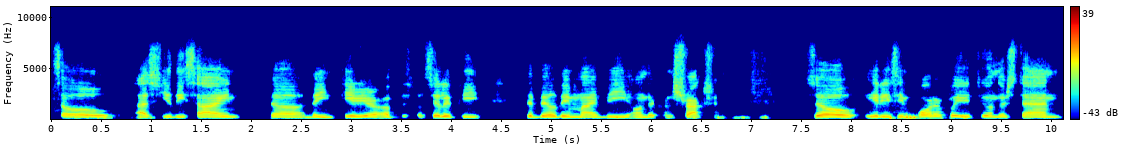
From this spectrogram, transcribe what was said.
So as you design the, the interior of the facility, the building might be under construction. So it is important for you to understand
